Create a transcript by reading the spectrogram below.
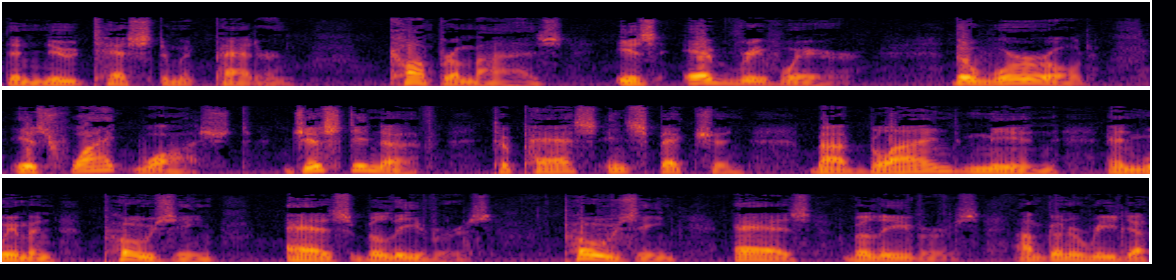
the New Testament pattern. Compromise is everywhere. The world is whitewashed just enough to pass inspection by blind men and women posing as believers. Posing as believers. I'm going to read a,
